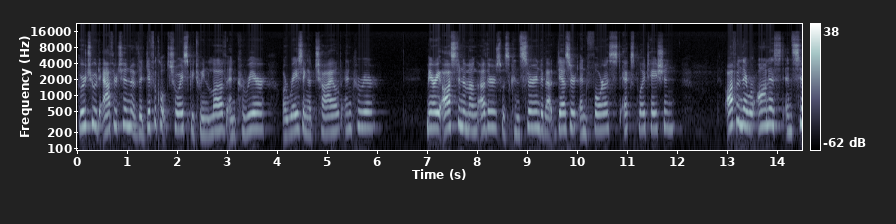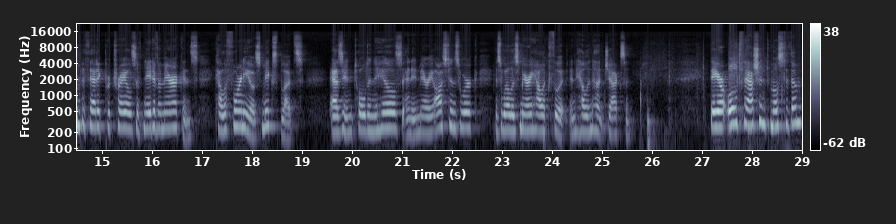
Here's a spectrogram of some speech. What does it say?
Gertrude Atherton of the difficult choice between love and career or raising a child and career. Mary Austin, among others, was concerned about desert and forest exploitation. Often there were honest and sympathetic portrayals of Native Americans, Californios, mixed bloods, as in Told in the Hills and in Mary Austin's work, as well as Mary Hallock Foote and Helen Hunt Jackson. They are old fashioned, most of them,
